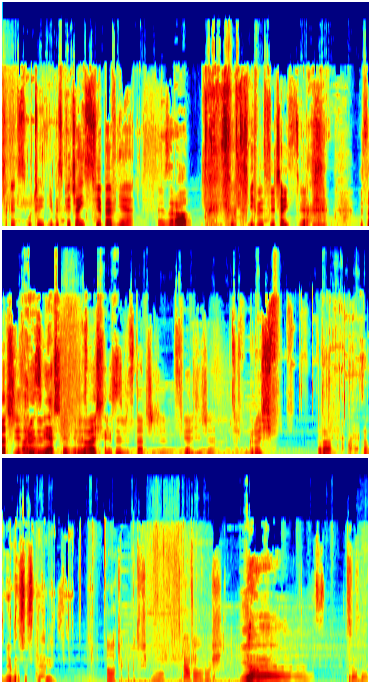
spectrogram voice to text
Czekaj, uczy w niebezpieczeństwie pewnie. To jest Ron. No to niebezpieczeństwie. Wystarczy, że jest On jest rudy. wiecznie w No właśnie, to niebezpieczeństwie. już wystarczy, że stwierdzi, że coś mu grozi. Ron. To mnie niebezpieczeństwo. No, czekaj, bo tu się... O, trawa rośnie. Yes! Trawa.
